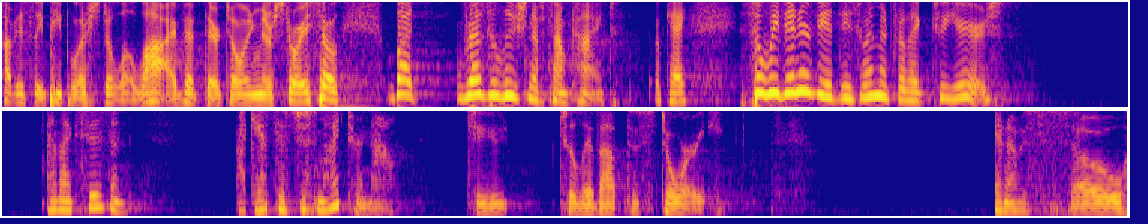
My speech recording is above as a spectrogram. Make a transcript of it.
obviously people are still alive if they're telling their story. So, but resolution of some kind okay? So we've interviewed these women for like two years. And like, Susan, I guess it's just my turn now to, to live out the story. And I was so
